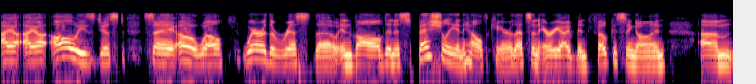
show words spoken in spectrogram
I, I always just say, oh, well, where are the risks, though, involved? And especially in healthcare, that's an area I've been focusing on. Um,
